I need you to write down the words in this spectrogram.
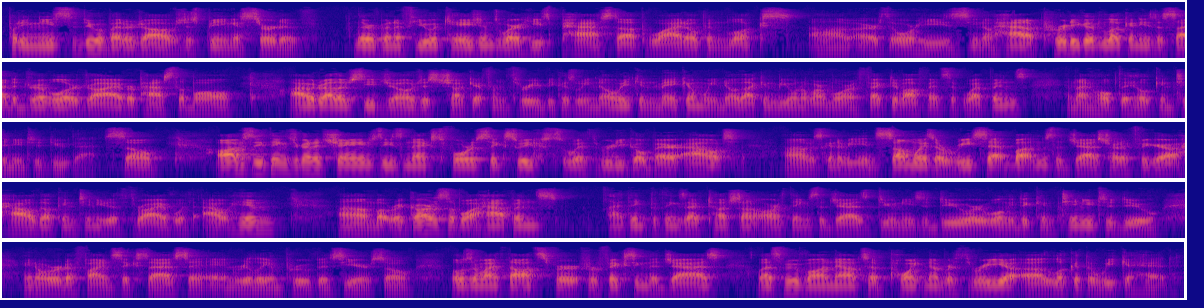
But he needs to do a better job of just being assertive. There have been a few occasions where he's passed up wide open looks, um, or, or he's you know had a pretty good look and he's decided to dribble or drive or pass the ball. I would rather see Joe just chuck it from three because we know he can make them. We know that can be one of our more effective offensive weapons, and I hope that he'll continue to do that. So, obviously, things are going to change these next four to six weeks with Rudy Gobert out. Um, it's going to be in some ways a reset button. as the Jazz try to figure out how they'll continue to thrive without him. Um, but regardless of what happens, I think the things I've touched on are things the Jazz do need to do or will need to continue to do in order to find success and, and, really improve this year. So those are my thoughts for, for fixing the Jazz. Let's move on now to point number three a look at the week ahead.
